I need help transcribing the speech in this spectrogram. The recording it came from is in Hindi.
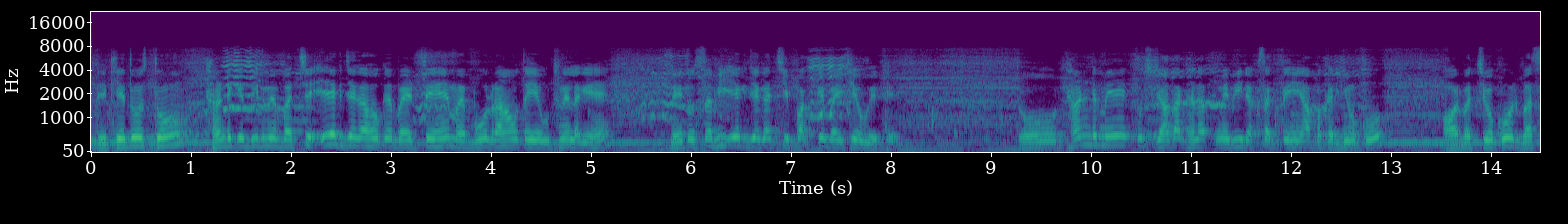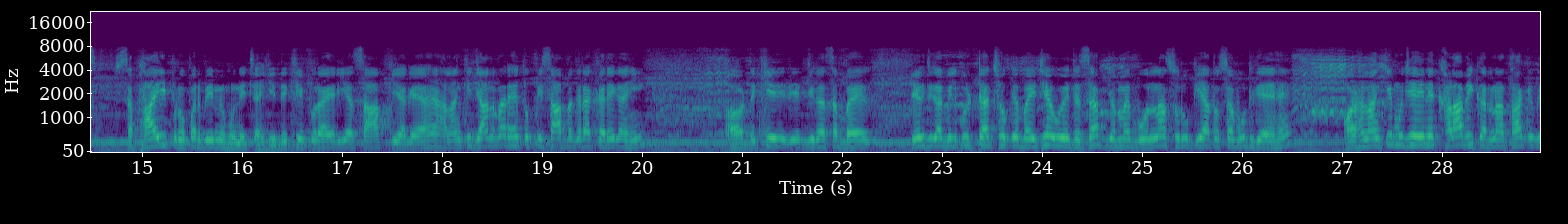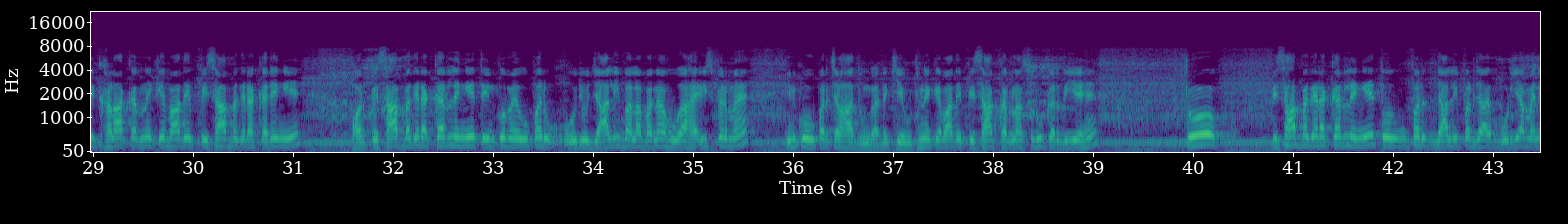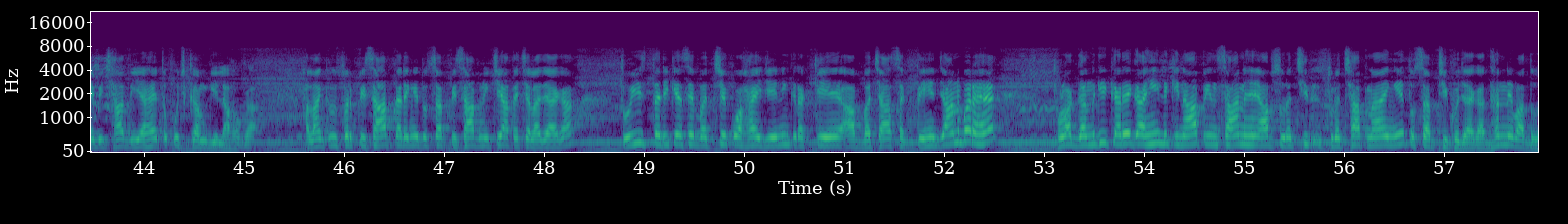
देखिए दोस्तों, ठंड के दिन में बच्चे एक जगह होकर बैठते हैं। मैं बोल रहा हूँ तो ये उठने लगे हैं। नहीं तो सभी एक जगह चिपक के बैठे हुए थे। तो ठंड में कुछ ज़्यादा घनत्व में भी रख सकते हैं आप बकरियों को और बच्चों को बस सफ़ाई प्रॉपर वे में होनी चाहिए। देखिए पूरा एरिया साफ़ किया गया है। हालाँकि जानवर है तो पेशाब वगैरह करेगा ही। और देखिए, एक जगह सब एक जगह बिल्कुल टच होके बैठे हुए थे सब। जब मैं बोलना शुरू किया तो सब उठ गए हैं। और हालाँकि मुझे इन्हें खड़ा भी करना था, क्योंकि खड़ा करने के बाद एक पेशाब वगैरह करेंगे और पेशाब वगैरह कर लेंगे तो इनको मैं ऊपर, वो जो जाली वाला बना हुआ है, इस पर मैं इनको ऊपर चढ़ा दूँगा। देखिए, उठने के बाद ये पेशाब करना शुरू कर दिए हैं। तो पेशाब वगैरह कर लेंगे तो ऊपर जाली पर जा बुढ़िया मैंने बिछा दिया है तो कुछ कम गीला होगा। हालाँकि उस पर पेशाब करेंगे तो सब पेशाब नीचे आते चला जाएगा। तो इस तरीके से बच्चे को हाइजेनिक रख के आप बचा सकते हैं। जानवर है, थोड़ा गंदगी करेगा ही, लेकिन आप इंसान हैं, आप सुरक्षित, सुरक्षा अपनाएँगे तो सब ठीक हो जाएगा। धन्यवाद दोस्तों।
